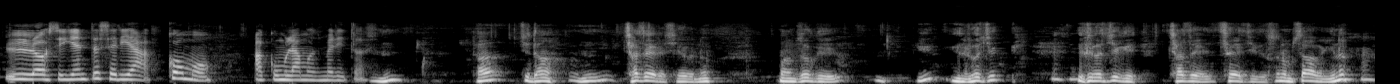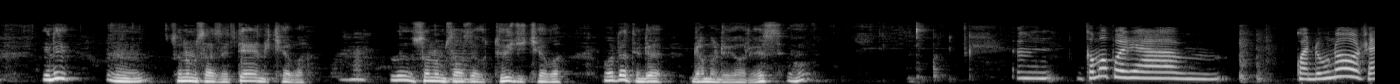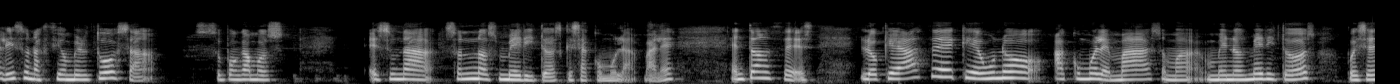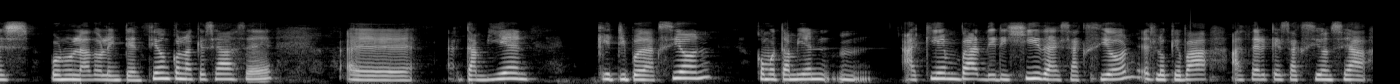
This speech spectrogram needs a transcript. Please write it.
lo siguiente sería cómo acumulamos méritos. ¿Cómo podría, cuando uno realiza una acción virtuosa, supongamos, es una, son unos méritos que se acumulan, ¿vale? Entonces, lo que hace que uno acumule más o menos méritos, pues es por un lado la intención con la que se hace, eh, también qué tipo de acción, como también mm, a quién va dirigida esa acción, es lo que va a hacer que esa acción sea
